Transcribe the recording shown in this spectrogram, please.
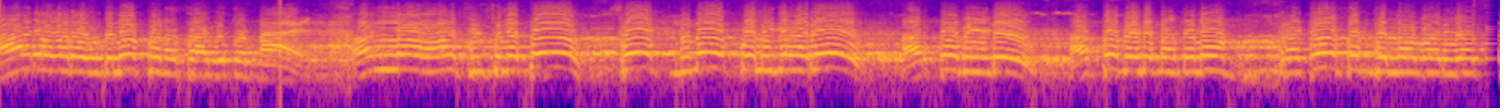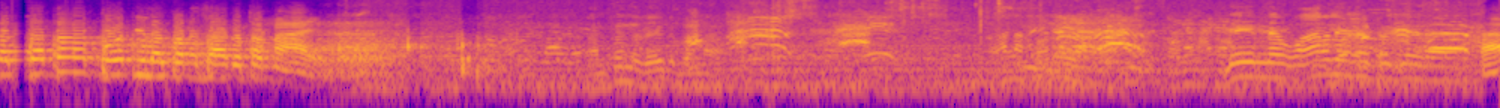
ఆరవ రౌండ్లో కొనసాగుతున్నాయి. అల్లా ఆశీస్సులతో షేక్ మునాఫ్ అలీ గారు అర్ధవీడు అర్ధవీడు మండలం ప్రకాశం జిల్లా వారి యొక్క పోటీలో కొనసాగుతున్నాయి. ఆ,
